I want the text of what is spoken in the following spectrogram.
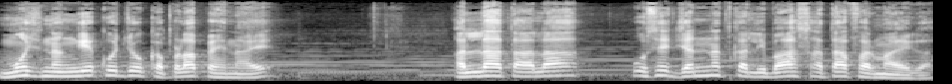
مجھ ننگے کو جو کپڑا پہنائے، اللہ تعالیٰ اسے جنت کا لباس عطا فرمائے گا۔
